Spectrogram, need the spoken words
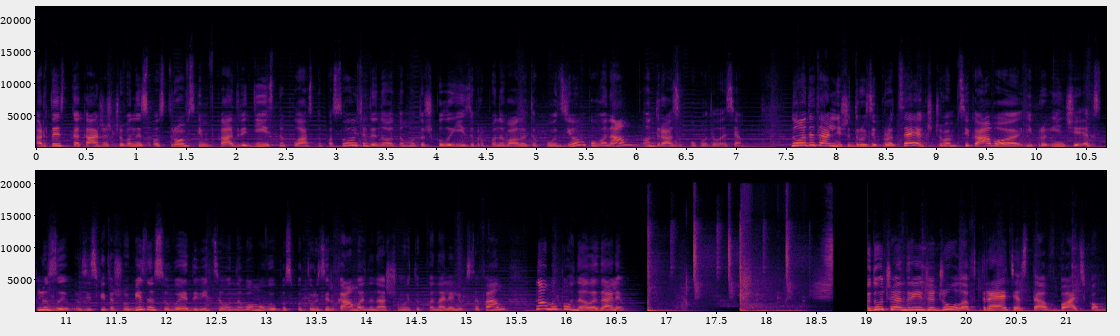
Артистка каже, що вони з Островським в кадрі дійсно класно пасують один одному. Тож, коли їй запропонували таку от зйомку, вона одразу погодилася. Ну а детальніше, друзі, про це, якщо вам цікаво, і про інші ексклюзиви зі світу шоу-бізнесу, ви дивіться у новому випуску Турзірками на нашому ютуб каналі Люксефем. Ну а ми погнали далі. Ведучий Андрій Джеджула втретє став батьком.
